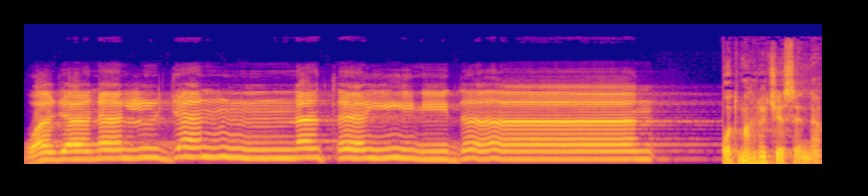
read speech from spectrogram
وجنى الجنتين دان Odmarat će se na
